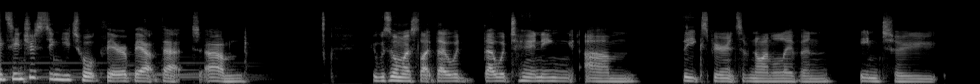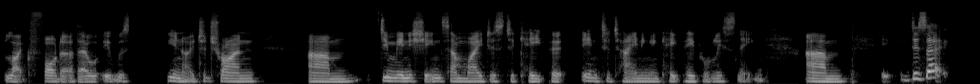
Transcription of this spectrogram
It's interesting you talk there about that um, it was almost like they were they were turning um, the experience of 9-11 into like fodder. They were, it was you know to try and um, diminish it in some way just to keep it entertaining and keep people listening. Um, does that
